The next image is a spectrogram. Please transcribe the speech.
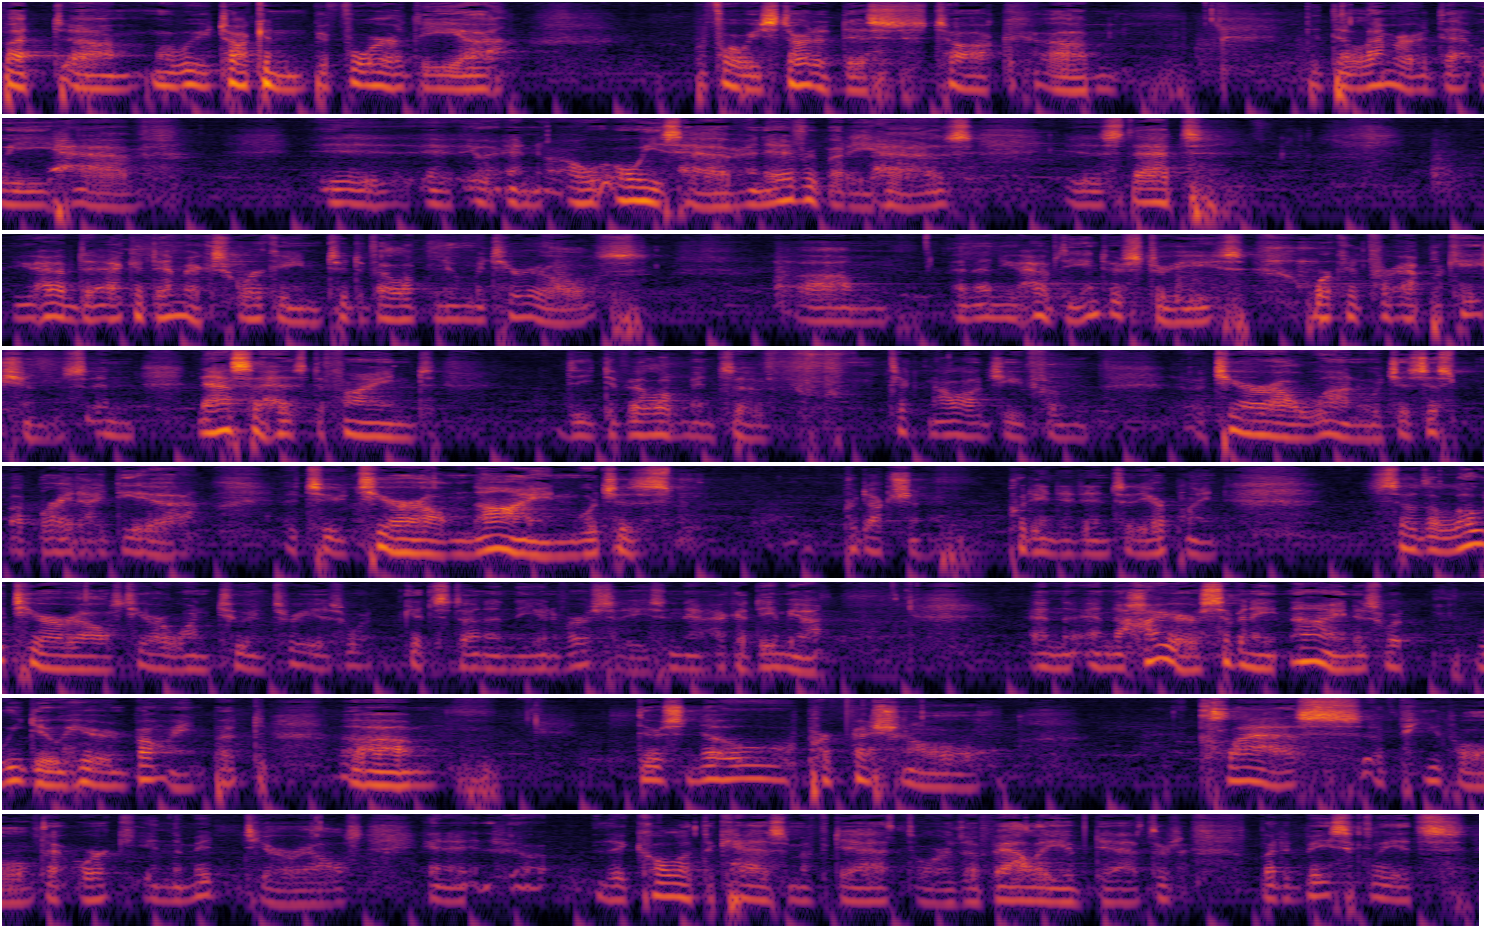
But um, when we were talking before the uh, before we started this talk, um, the dilemma that we have, is, and always have, and everybody has, is that you have the academics working to develop new materials, um, and then you have the industries working for applications. And NASA has defined the development of technology from TRL-1, which is just a bright idea, to TRL-9, which is production, putting it into the airplane. So the low TRLs, TR1, 2, and 3, is what gets done in the universities, in the academia. And, and the higher, 7, 8, 9, is what we do here in Boeing. But um, there's no professional class of people that work in the mid TRLs. And it, they call it the chasm of death or the valley of death. Or, but it basically, it's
